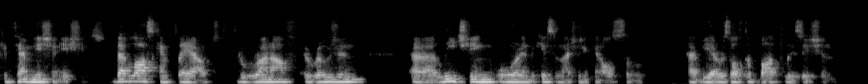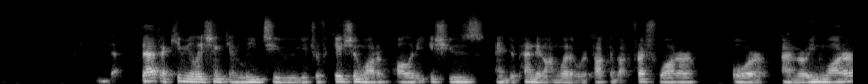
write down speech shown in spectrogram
contamination issues. That loss can play out through runoff, erosion, uh, leaching, or in the case of nitrogen can also uh, be a result of volatilization. Th that accumulation can lead to eutrophication, water quality issues, and depending on whether we're talking about fresh water or uh, marine water,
